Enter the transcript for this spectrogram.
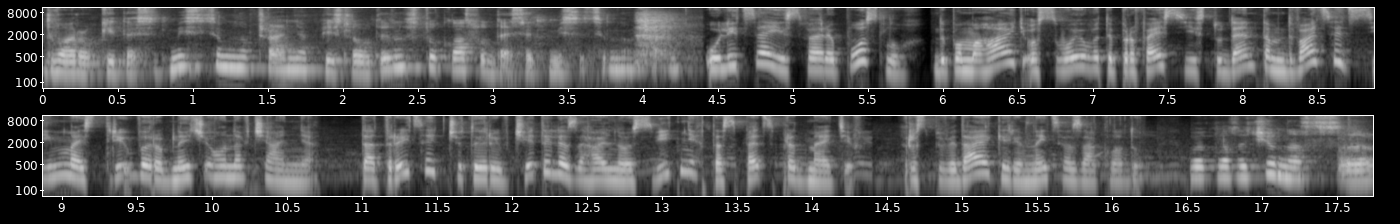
2 роки 10 місяців навчання, після 11 класу 10 місяців навчання. У ліцеї сфери послуг допомагають освоювати професії студентам 27 майстрів виробничого навчання та 34 вчителя загальноосвітніх та спецпредметів, розповідає керівниця закладу. Викладачі у нас е,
